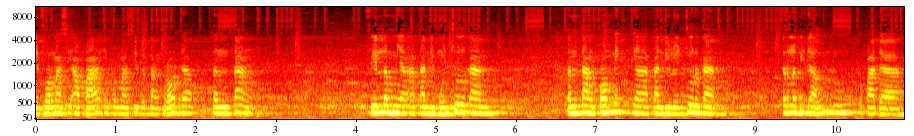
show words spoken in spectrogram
Informasi apa? Informasi tentang produk, tentang film yang akan dimunculkan, tentang komik yang akan diluncurkan terlebih dahulu kepada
